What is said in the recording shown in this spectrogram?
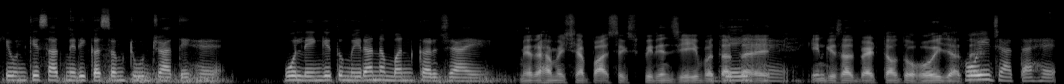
कि उनके साथ मेरी कसम टूट जाती है वो लेंगे तो मेरा ना मन कर जाए। मेरा हमेशा पास एक्सपीरियंस यही बताता यही है है। कि इनके साथ बैठता हूँ तो हो ही जाता हो है। ही जाता है।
